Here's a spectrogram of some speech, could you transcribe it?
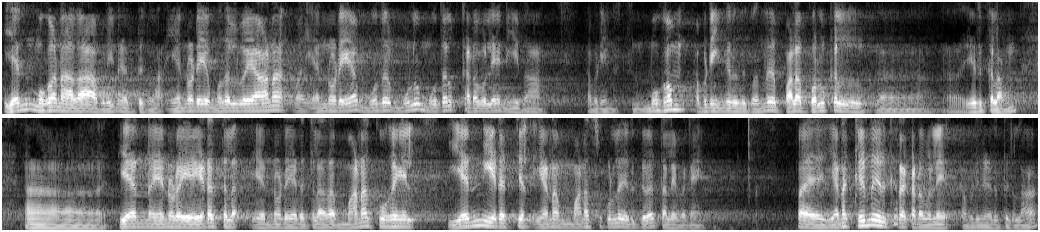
என் முகநாதா அப்படின்னு எடுத்துக்கலாம். என்னுடைய முதல்வையான என்னுடைய முதல் முழு முதல் கடவுளே நீதான். அப்படின்னு. முகம் அப்படிங்கிறதுக்கு வந்து பல பொருட்கள் இருக்கலாம். என் என்னுடைய இடத்துல என்னுடைய இடத்துல அதாவது மனக்குகையில் என் இடத்தில் என மனசுக்குள்ளே இருக்கிற தலைவனே. இப்போ எனக்குன்னு இருக்கிற கடவுளே அப்படின்னு எடுத்துக்கலாம்.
